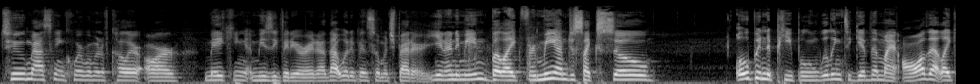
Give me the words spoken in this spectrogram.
two masculine queer women of color are making a music video right now. That would have been so much better. You know what I mean? But like for me, I'm just like so open to people and willing to give them my all that like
